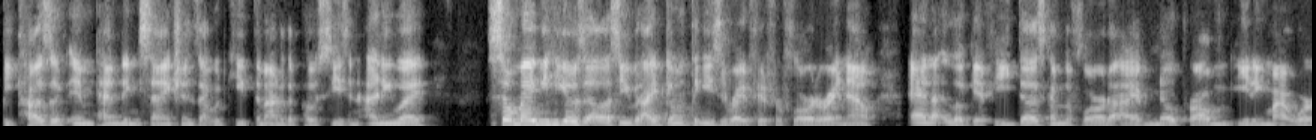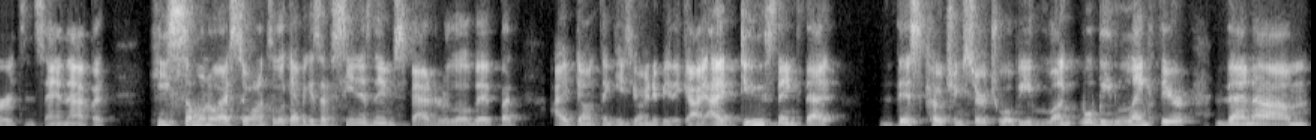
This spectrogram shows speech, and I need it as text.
because of impending sanctions that would keep them out of the postseason anyway. So maybe he goes to LSU, but I don't think he's the right fit for Florida right now. And look, if he does come to Florida, I have no problem eating my words and saying that. But he's someone who I still want to look at because I've seen his name spattered a little bit, but I don't think he's going to be the guy. I do think that this coaching search will be long, will be lengthier than um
